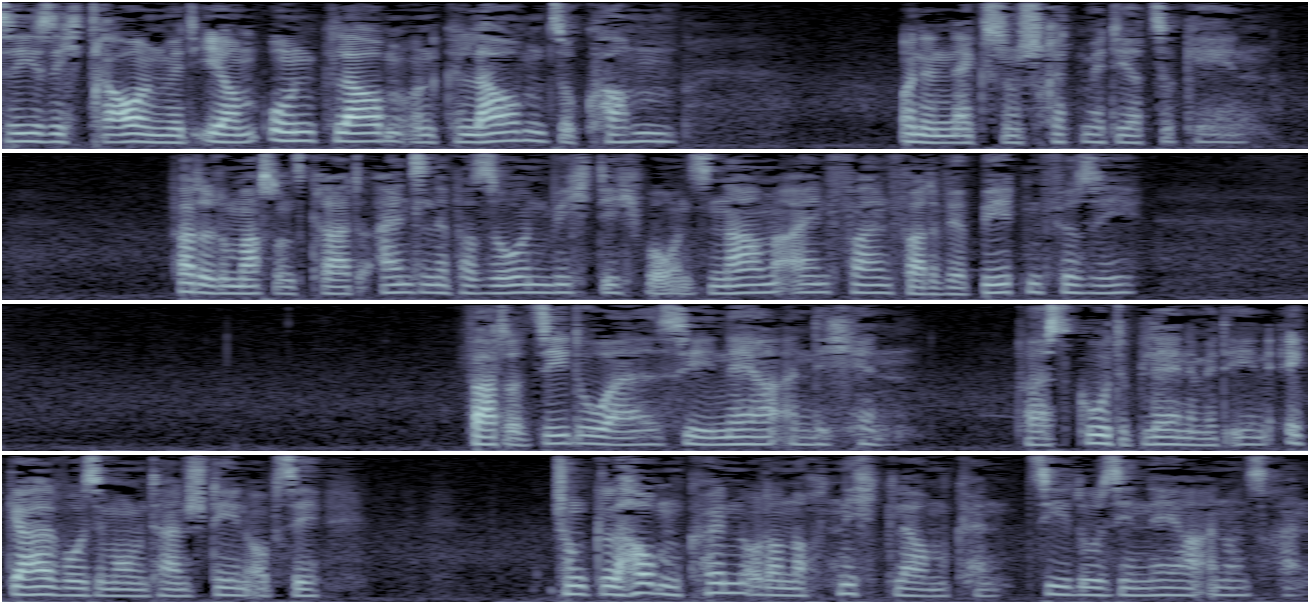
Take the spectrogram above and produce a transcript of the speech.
sie sich trauen, mit ihrem Unglauben und Glauben zu kommen und den nächsten Schritt mit dir zu gehen. Vater, du machst uns gerade einzelne Personen wichtig, wo uns Namen einfallen. Vater, wir beten für sie. Vater, zieh du sie näher an dich hin. Du hast gute Pläne mit ihnen, egal wo sie momentan stehen, ob sie schon glauben können oder noch nicht glauben können. Zieh du sie näher an uns ran.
